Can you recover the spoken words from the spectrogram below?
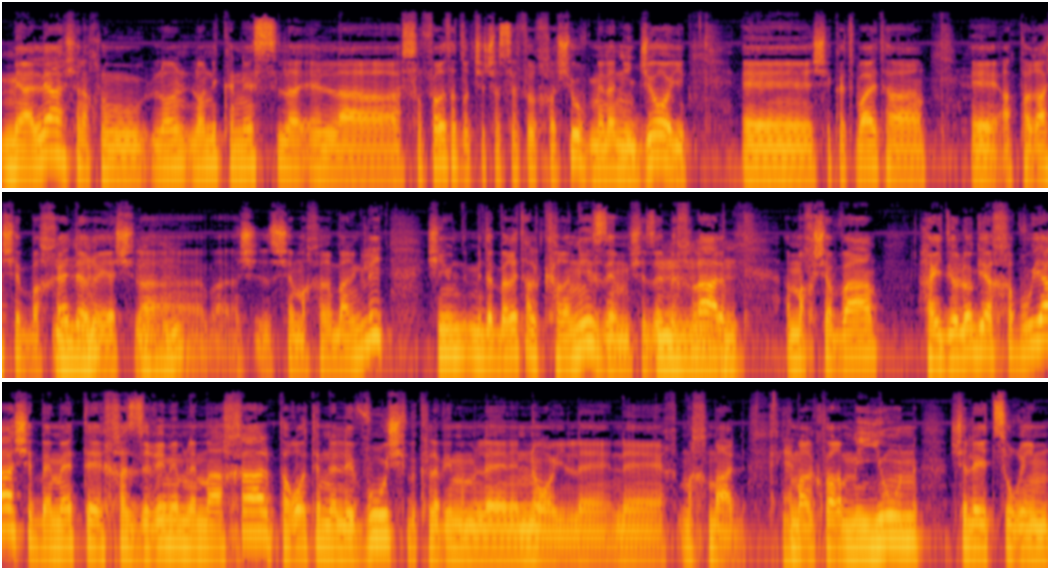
מעליה, שאנחנו לא, לא ניכנס לסופרת הזאת שיש הספר חשוב, מלאני ג'וי, אה, שכתבה את הפרה שבחדר, mm-hmm, יש לה mm-hmm. שם אחר באנגלית, שהיא מדברת על קרניזם, שזה mm-hmm. בכלל המחשבה... האידיאולוגיה החבויה שבאמת חזירים הם למאכל, פרות הם ללבוש וכלבים הם לנוי, למחמד. כן. כלומר, כבר מיון של היצורים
